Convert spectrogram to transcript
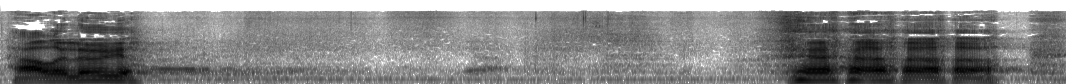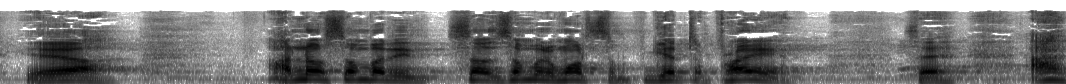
Hallelujah. yeah. I know somebody, somebody wants to get to praying. Say, I,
